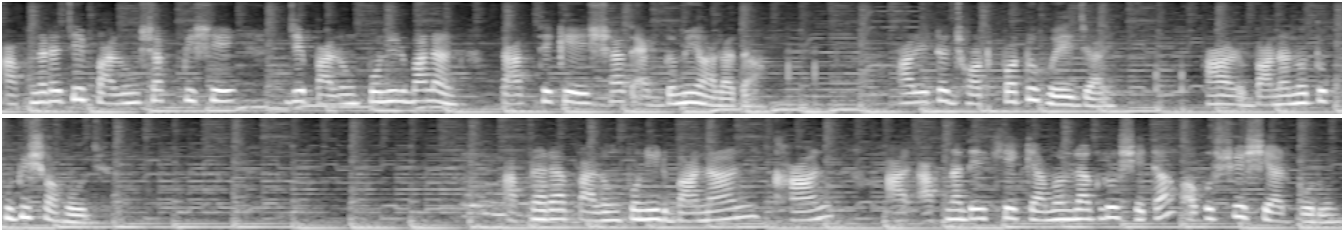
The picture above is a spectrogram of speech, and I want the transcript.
আপনারা যে পালং শাক পিষে যে পালং পনির বানান, তার থেকে এর স্বাদ একদমই আলাদা। আর এটা ঝটপটও হয়ে যায়। আর বানানো তো খুবই সহজ। আপনারা পালং পনির বানান, খান, আর আপনাদের খেয়ে কেমন লাগল সেটা অবশ্যই শেয়ার করুন।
